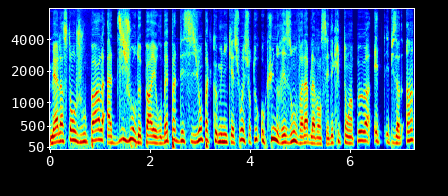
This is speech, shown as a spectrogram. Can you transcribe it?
Mais à l'instant où je vous parle, à dix jours de Paris-Roubaix, pas de décision, pas de communication et surtout aucune raison valable avancée. Décryptons un peu. Hein. Épisode 1.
